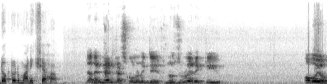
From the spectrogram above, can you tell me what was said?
ডক্টর মানিক সাহা। জানেন রেন্টার্স কলোনিতে নজরুলের একটি অবয়ব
